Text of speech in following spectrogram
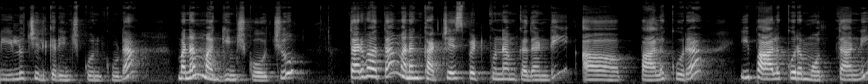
నీళ్ళు చిలకరించుకొని కూడా మనం మగ్గించుకోవచ్చు. తర్వాత మనం కట్ చేసి పెట్టుకున్నాం కదండి ఆ పాలకూర. ఈ పాలకూర మొత్తాన్ని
